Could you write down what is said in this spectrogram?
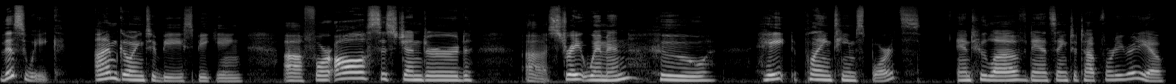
this week I'm going to be speaking uh, for all cisgendered uh, straight women who hate playing team sports and who love dancing to top 40 radio.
